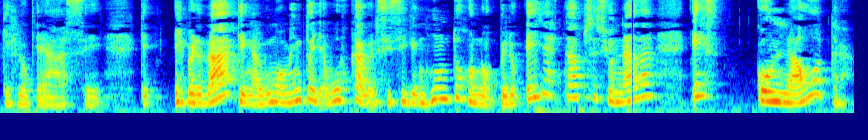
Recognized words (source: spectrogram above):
¿Qué es lo que hace? Que es verdad que en algún momento ella busca a ver si siguen juntos o no, pero ella está obsesionada es con la otra.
